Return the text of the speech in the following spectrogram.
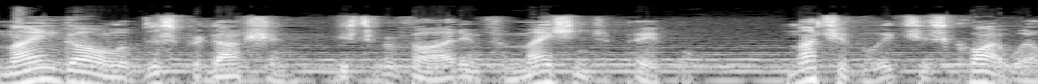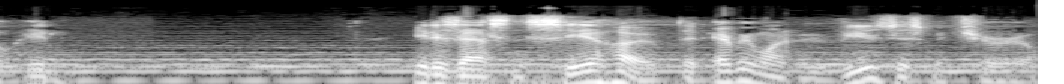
main goal of this production is to provide information to people, much of which is quite well hidden. It is our sincere hope that everyone who views this material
